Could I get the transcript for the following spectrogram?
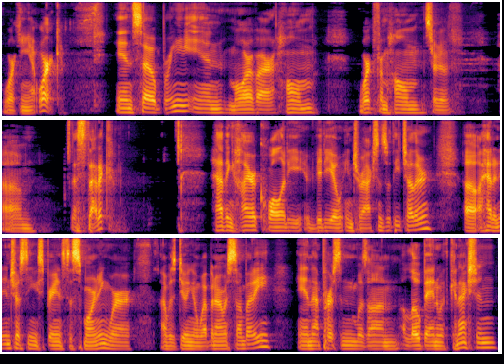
working at work. And so bringing in more of our home, work from home sort of um, aesthetic, having higher quality video interactions with each other. Uh, I had an interesting experience this morning where I was doing a webinar with somebody, and that person was on a low bandwidth connection.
